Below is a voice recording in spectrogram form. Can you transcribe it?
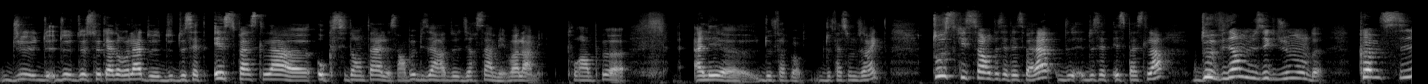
de, ce cadre-là, de, cet espace-là occidental, c'est un peu bizarre de dire ça, mais voilà, mais pour un peu aller de, de façon directe, tout ce qui sort de cet espace-là, de, cet espace-là, devient musique du monde. Comme si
